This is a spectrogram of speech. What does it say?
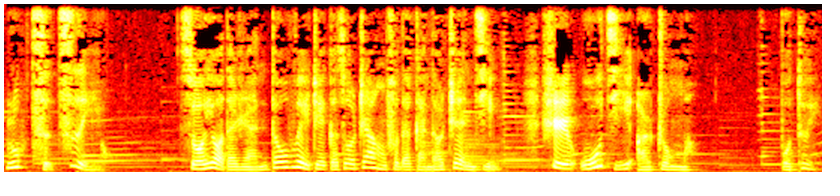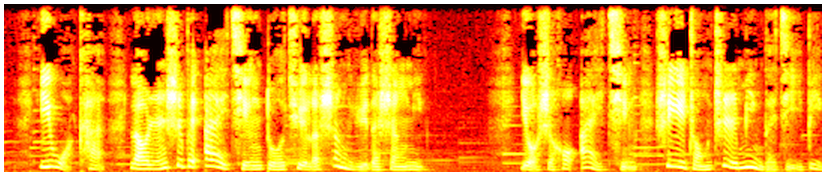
如此自由？所有的人都为这个做丈夫的感到震惊，是无疾而终吗？不对，依我看，老人是被爱情夺去了剩余的生命。有时候，爱情是一种致命的疾病。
